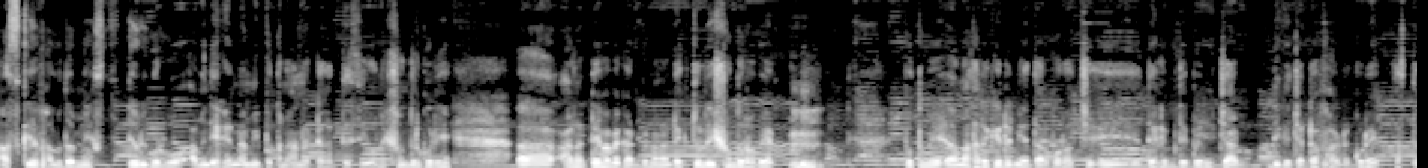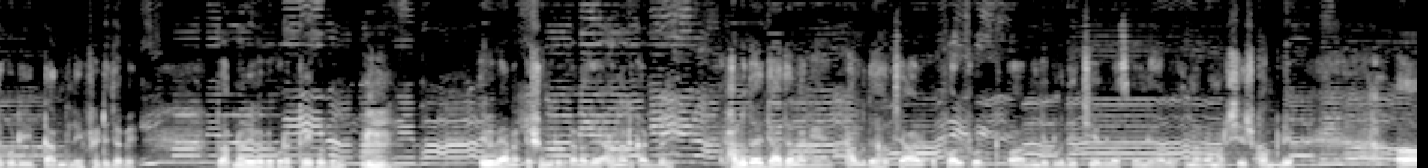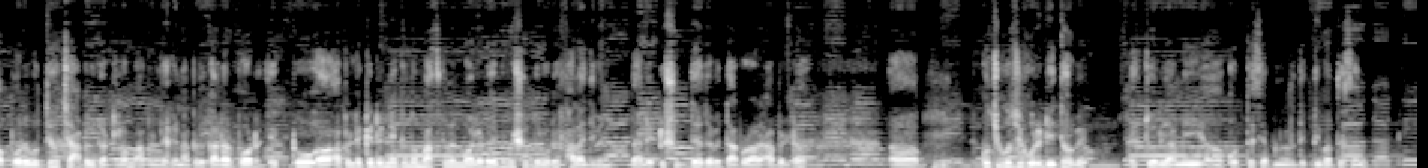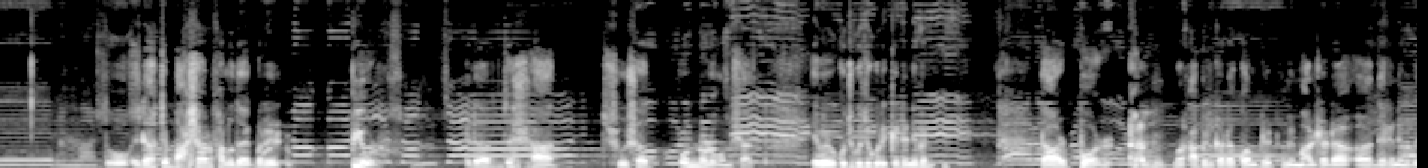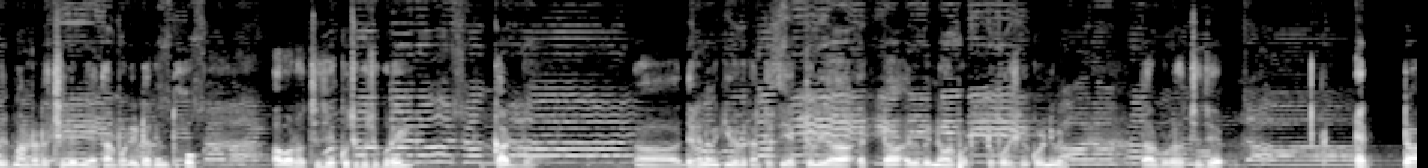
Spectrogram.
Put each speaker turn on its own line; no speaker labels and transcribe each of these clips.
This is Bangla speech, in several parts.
আজকে ফালুদা মিক্স তৈরি করব। আমি দেখেন, আমি প্রথমে আনারটা কাটতেছি, অনেক সুন্দর করে। আনারটা এভাবে কাটবেন, আনারটা অ্যাকচুয়ালি সুন্দর হবে। প্রথমে মাথাটা কেটে নিয়ে তারপর হচ্ছে এই দেখেন দেখবেন চার দিকে চারটা ফাট করে আস্তে করে টান দিলেই ফেটে যাবে। তো আপনারা এভাবে করে ট্রাই করবেন। এভাবে আনারটা সুন্দরভাবে কাটা যায়, আনার কাটবেন। ফালুদায় যা যা লাগে ফালুদায় হচ্ছে আর ফল ফ্রুট আমি যেগুলো দিচ্ছি, এগুলো আজকে আমি দেখাবো। আনার আমার শেষ কমপ্লিট পরবর্তী হচ্ছে আপেল কাটলাম। আপেল দেখেন, আপেল কাটার পর একটু আপেলটা কেটে নিয়ে কিন্তু মাঝখানের ময়লাটা এভাবে সুন্দর করে ফালাই দেবেন। তাহলে একটু সুন্দর দেওয়া যাবে। তারপর আর আপেলটা কুচি কুচি করে দিতে হবে। অ্যাকচুয়ালি আমি করতেছি, আপনারা দেখতেই পাচ্ছেন। তো এটা হচ্ছে বাসার ফালুদা একবারে পিওর এটার যে স্বাদ, সুস্বাদ অন্যরকম স্বাদ। এভাবে কুচি কুচি করে কেটে নেবেন। তারপর আপেল কাটা কমপ্লিট আমি মালটাটা আহ, দেখেন এভাবে মালটাটা ছিলে নিয়ে তারপর এটা কিন্তু আবার হচ্ছে যে কুচু কুচু করেই কাটবো। দেখেন আমি কীভাবে কাটতেছি। অ্যাকচুয়ালি একটা এভাবে নেওয়ার পর একটু পরিষ্কার করে নেবেন। তারপরে হচ্ছে যে একটা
